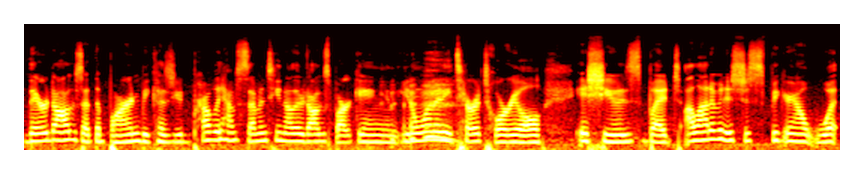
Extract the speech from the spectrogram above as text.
their dogs at the barn because you'd probably have 17 other dogs barking and you don't want any territorial issues but a lot of it is just figuring out what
